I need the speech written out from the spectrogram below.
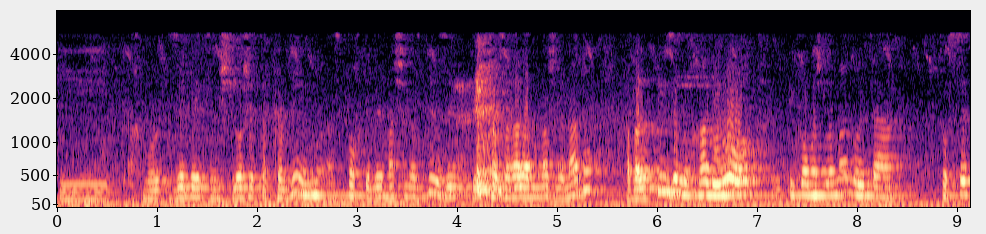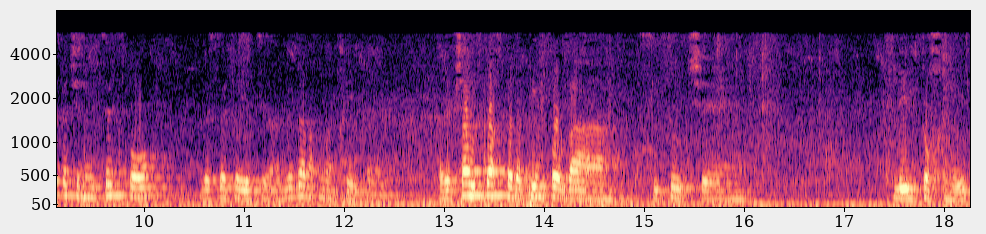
כי אנחנו, זה בעצם שלושת הקווים, אז תוך כדי מה שנסביר זה חזרה למה שלמדנו, אבל על פי זה נוכל לראות, על פי כל מה שלמדנו, את התוספת שנמצאת פה בספר יצירה. בזה אנחנו נתחיל כרגע. אז אפשר לפתוח את הדפים פה בציטוט שכליל תוכנית.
